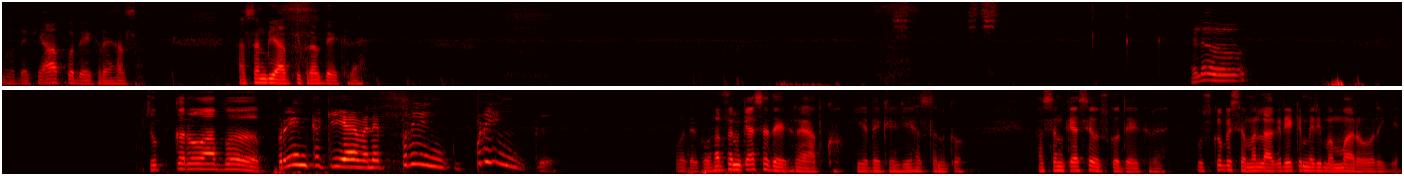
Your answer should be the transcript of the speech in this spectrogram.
वो देखे आपको देख रहे हैं हसन। हसन भी आपकी तरफ़ देख रहा है। हेलो चुप करो अब। प्रिंक किया है मैंने। प्रिंक प्रिंक वो देखो हसन कैसे देख रहा है आपको? ये देखें जी हसन को। हसन कैसे उसको देख रहा है? उसको भी समझ लग रही है कि मेरी मम्मा रो रही है।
